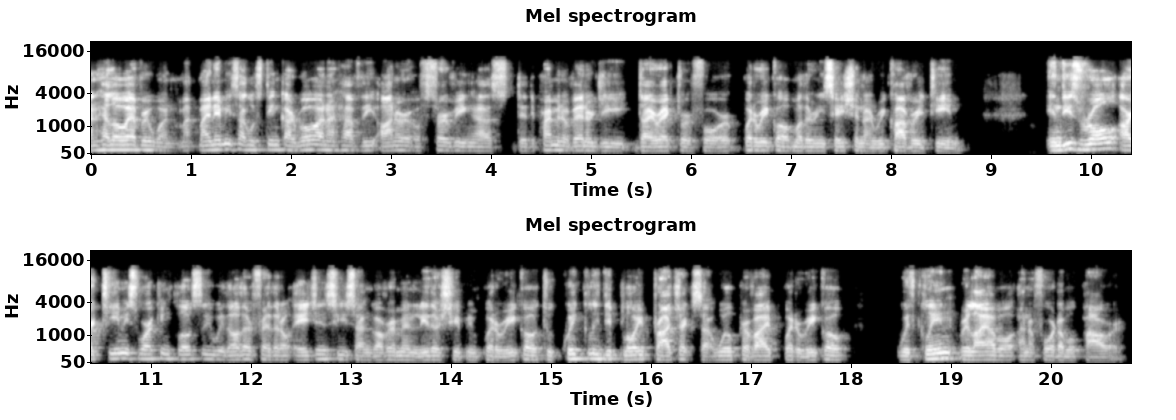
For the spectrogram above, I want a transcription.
and hello, everyone. My, my, name is Agustin Carbó, and I have the honor of serving as the Department of Energy Director for Puerto Rico Modernization and Recovery Team. In this role, our team is working closely with other federal agencies and government leadership in Puerto Rico to quickly deploy projects that will provide Puerto Rico with clean, reliable, and affordable power.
